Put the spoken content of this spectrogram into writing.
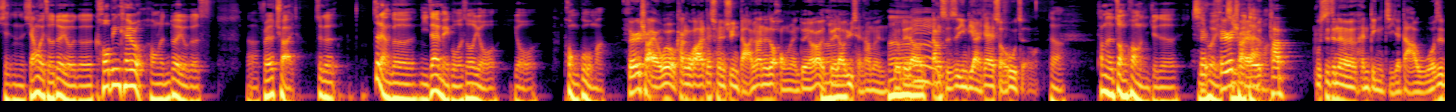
响响尾蛇队有一个 Cobin Carroll，红人队有个呃 Fairchild，这个这两个你在美国的时候有有碰过吗？Fairchild 我有看过他在春训打，因为他那时候红人队，然后有对到玉成他们，有对到当时是印第安，现在守护者嘛。对啊、他们的状况你觉得机会 Fairchild？他不是真的很顶级的大物，我是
